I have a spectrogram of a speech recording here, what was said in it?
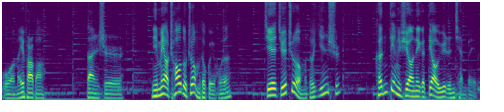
我没法帮，但是你们要超度这么多鬼魂。”解决这么多阴尸，肯定需要那个钓鱼人前辈的。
